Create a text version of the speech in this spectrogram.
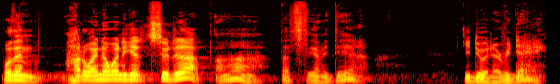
Well, then, how do I know when to get suited up? Ah, that's the idea. You do it every day.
